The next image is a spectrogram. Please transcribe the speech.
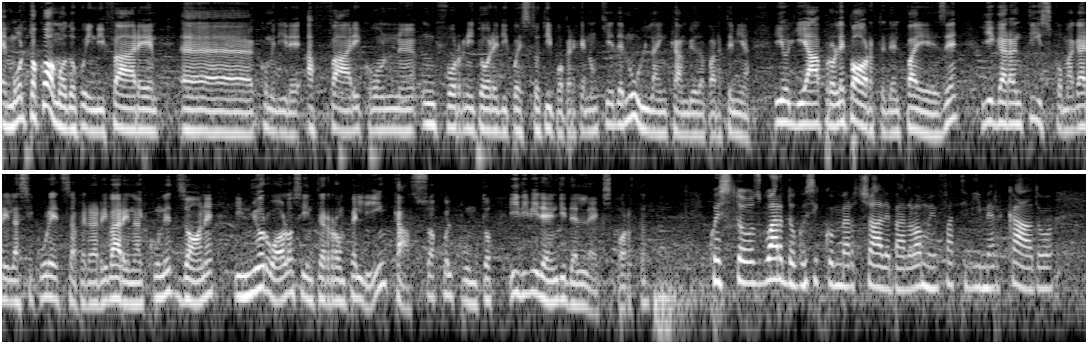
È molto comodo quindi fare eh, dire, affari con un fornitore di questo tipo perché non chiede nulla in cambio da parte mia. Io gli apro le porte del paese, gli garantisco magari la sicurezza per arrivare in alcune zone, il mio ruolo si interrompe lì, incasso a quel punto i dividendi dell'export. Questo sguardo così commerciale, parlavamo infatti di mercato,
